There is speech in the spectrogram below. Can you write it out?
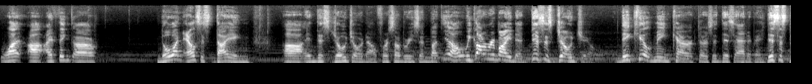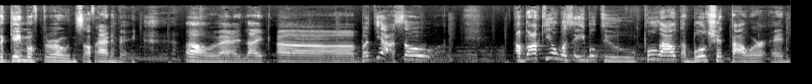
what uh, I think uh no one else is dying uh, in this JoJo now for some reason. But you know, we got reminded this is JoJo. They killed main characters in this anime. This is the Game of Thrones of anime. oh man, like uh, but yeah, so Abbacchio was able to pull out a bullshit power and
